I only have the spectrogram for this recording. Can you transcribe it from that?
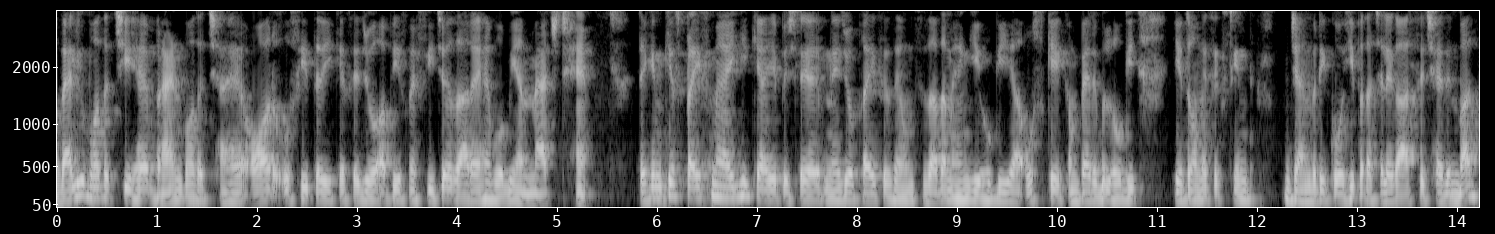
वैल्यू बहुत अच्छी है ब्रांड बहुत अच्छा है और उसी तरीके से जो अभी इसमें फीचर्स आ रहे हैं वो भी अनमैच्ड हैं। लेकिन किस प्राइस में आएगी? क्या ये पिछले अपने जो प्राइसेस हैं उनसे ज़्यादा महँगी होगी या उसके कंपेरेबल होगी? ये तो हमें सिक्सटीन जनवरी को ही पता चलेगा आज से छः दिन बाद।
